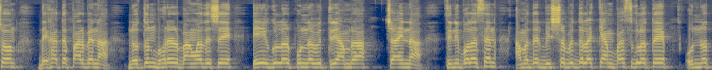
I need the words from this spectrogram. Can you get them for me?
দুঃশাসন দেখাতে পারবে না। নতুন ভোরের বাংলাদেশে এইগুলোর পুনরাবৃত্তি আমরা চাই না। তিনি বলেছেন, আমাদের বিশ্ববিদ্যালয় ক্যাম্পাসগুলোতে উন্নত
